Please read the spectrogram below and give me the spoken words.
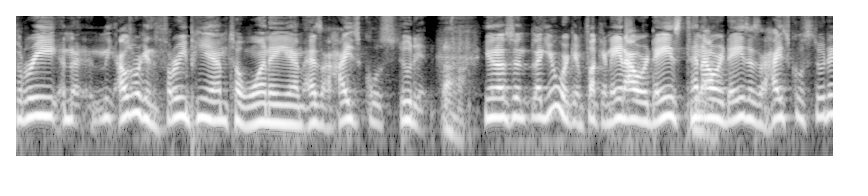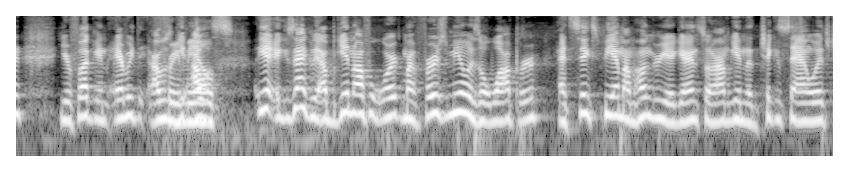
three. I was working three p.m. to one a.m. as a high school student. Oh. You know, so like you're working fucking eight hour days, ten hour days as a high school student. You're fucking everything. I was Free get- I was- meals. yeah, exactly. I'm getting off of work. My first meal is a Whopper. At 6 p.m., I'm hungry again, so I'm getting a chicken sandwich.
